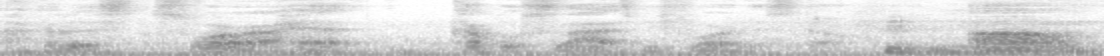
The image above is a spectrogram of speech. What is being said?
I, could have swore I had couple slides before this though. Um,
